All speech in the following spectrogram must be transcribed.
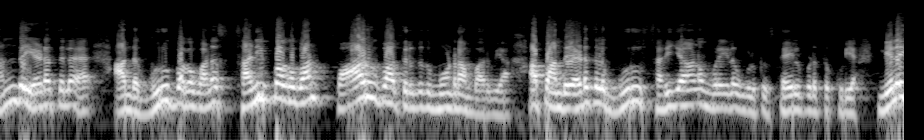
அந்த இடத்துல அந்த குரு பகவான சனி பகவான் பார்வை பார்த்திருந்தது மூன்றாம் பார்வையா? அப்ப அந்த இடத்துல குரு சரியான முறையில உங்களுக்கு செயல்படுத்தக்கூடிய நிலை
